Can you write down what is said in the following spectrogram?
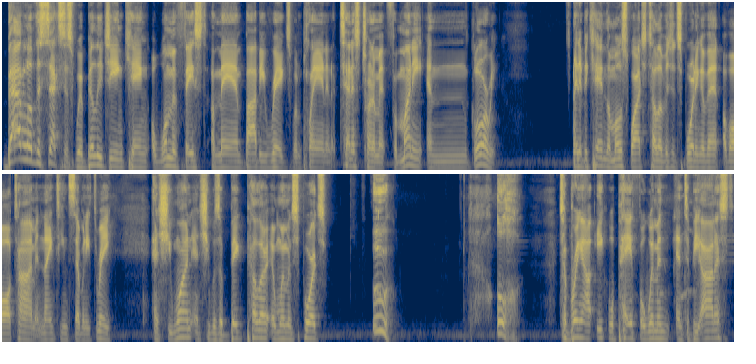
Battle of the Sexes, where Billie Jean King, a woman, faced a man, Bobby Riggs, when playing in a tennis tournament for money and glory. And it became the most watched television sporting event of all time in 1973. And she won, and she was a big pillar in women's sports. Ooh. Ooh. To bring out equal pay for women. And to be honest,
